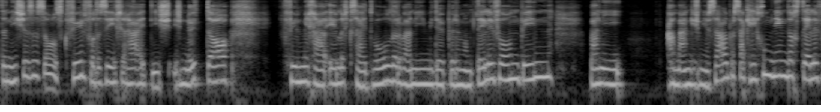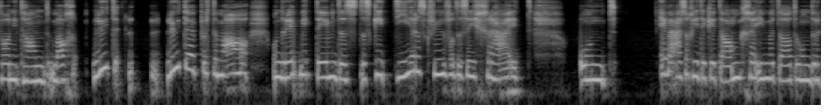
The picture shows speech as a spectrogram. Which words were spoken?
dann ist es so. Das Gefühl von der Sicherheit ist, ist nicht da. Ich fühle mich auch ehrlich gesagt wohler, wenn ich mit jemandem am Telefon bin, wenn ich auch manchmal mir selber sage, hey, komm, nimm doch das Telefon in die Hand, mach, Leute, Leute jemandem an und red mit dem, das, das gibt dir das Gefühl von der Sicherheit. Und eben auch so ein den Gedanken immer darunter,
